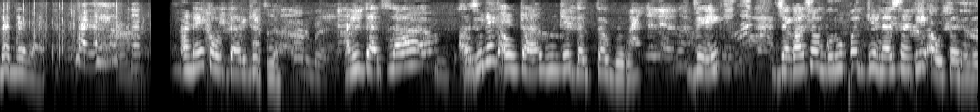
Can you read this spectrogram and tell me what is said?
धन्यवाद. अनेक अवतार घेतलं. आणि त्यातला अजून एक अवतार म्हणजे दत्तगुरु जे जगाचा गुरुपद घेण्यासाठी अवतरले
